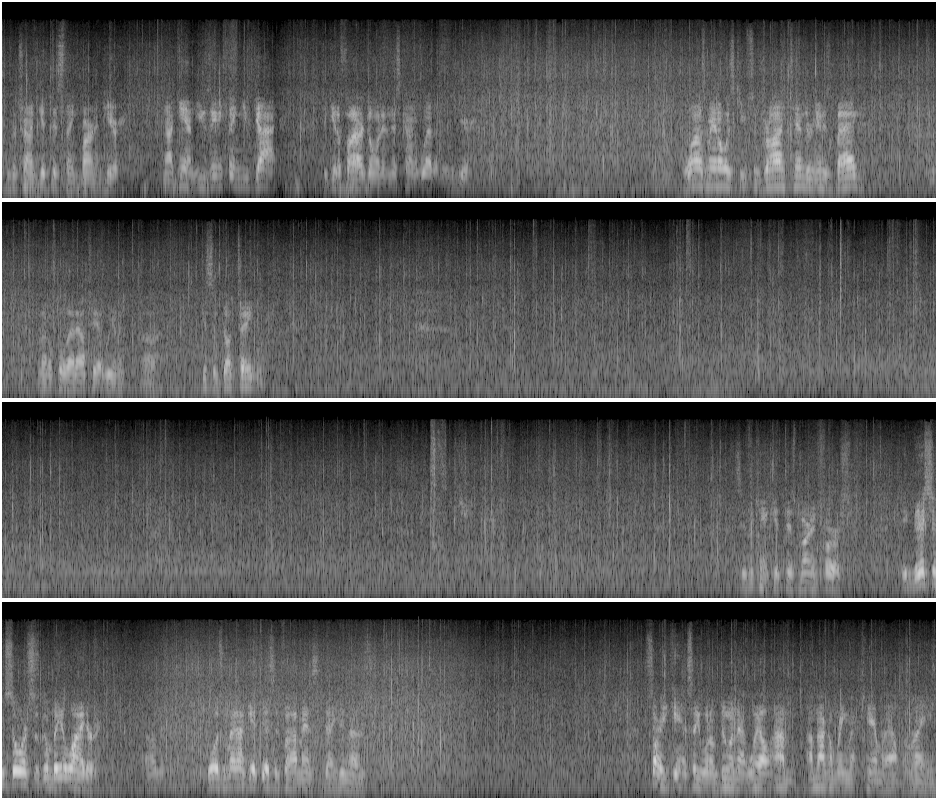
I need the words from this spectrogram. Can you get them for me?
We're gonna try and get this thing burning here. Now again, use anything you got to get a fire going in this kind of weather over here. The wise man always keeps some dry tinder in his bag. We're not gonna pull that out yet. We're gonna uh, get some duct tape. See if we can't get this burning first. Ignition source is gonna be a lighter. Um, boys, we may not get this in five minutes today. Who knows? Sorry you can't see what I'm doing that well. I'm I'm not gonna bring that camera out in the rain.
